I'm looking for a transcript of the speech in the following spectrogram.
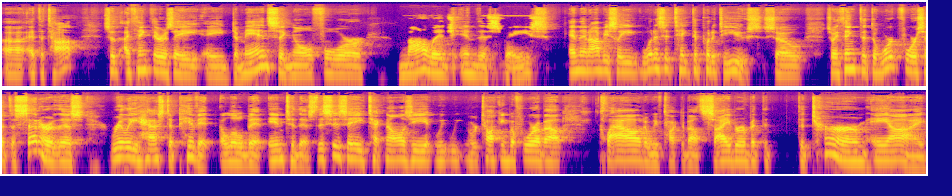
uh, at the top. So i think there is a, a demand signal for knowledge in this space and then obviously what does it take to put it to use so so i think that the workforce at the center of this really has to pivot a little bit into this this is a technology we, we were talking before about cloud and we've talked about cyber but the, the term ai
